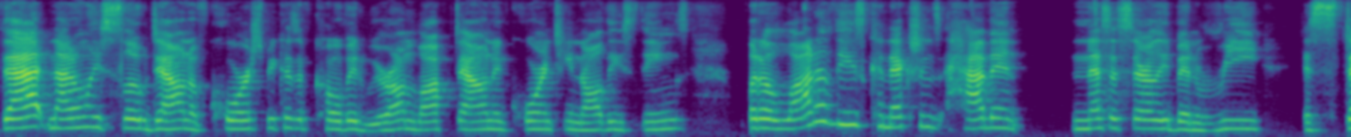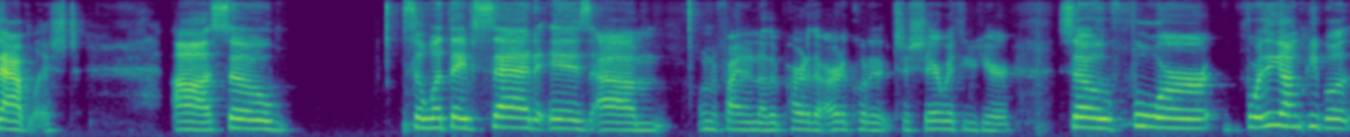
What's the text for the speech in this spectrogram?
That not only slowed down, of course, because of COVID, we were on lockdown and quarantine and all these things, but a lot of these connections haven't necessarily been re-established. Uh, so, so what they've said is, um, I'm going to find another part of the article to, to, share with you here. So for for the young people,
